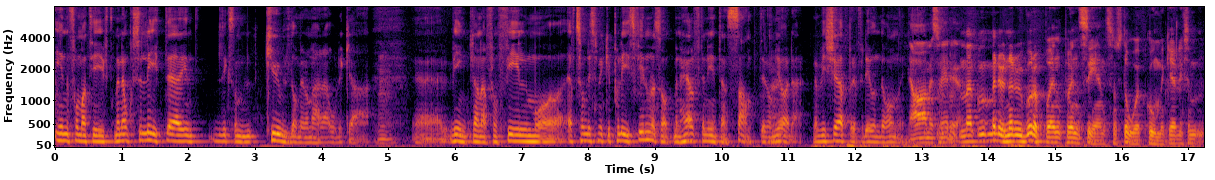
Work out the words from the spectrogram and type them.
informativt. Men också lite liksom kul då med de här olika eh, vinklarna från film. Och, eftersom det är så mycket polisfilmer och sånt. Men hälften är ju inte ens sant det de gör där. Men vi köper det för det är underhållning. Ja, men så är det ju. Men, men du, när du går upp på en, på en scen som ståuppkomiker, liksom...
